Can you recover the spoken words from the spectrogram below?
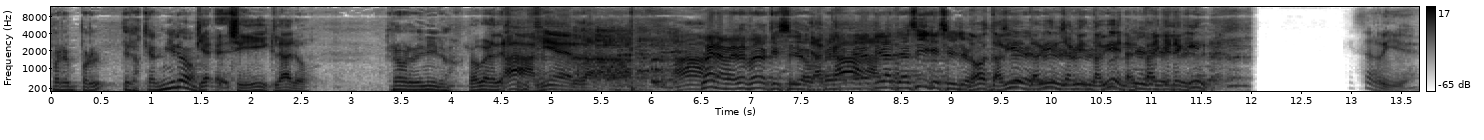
Por, por- de los que admiro, ¿Qui- eh, Sí, claro. Robert De Niro. Robert. De- Ah, mierda. Ah. Bueno, me- me- qué sé yo. De acá. me la tiraste así, qué sé yo. No, está bien, sé, está bien, ya que eh, está bien, hay, ¿qué hay que querés elegir. ¿Qué se ríe?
